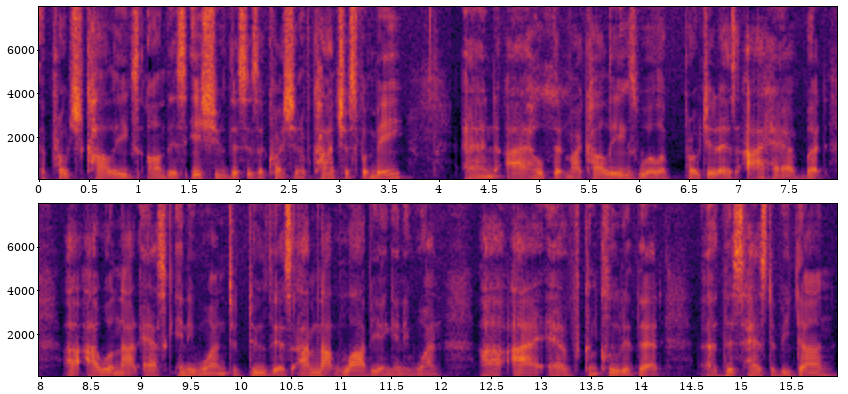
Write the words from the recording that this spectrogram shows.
approached colleagues on this issue. This is a question of conscience for me. And I hope that my colleagues will approach it as I have, but uh, I will not ask anyone to do this. I'm not lobbying anyone. Uh, I have concluded that uh, this has to be done.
